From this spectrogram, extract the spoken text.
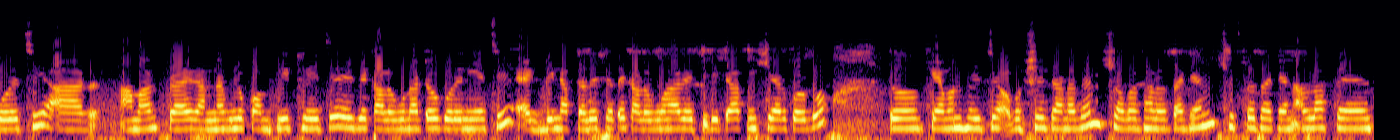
করেছি আর আমার প্রায় রান্নাগুলো কমপ্লিট হয়েছে। এই যে কালো বোনাটাও করে নিয়েছি। একদিন আপনাদের সাথে কালো বোনার রেসিপিটা আপনি শেয়ার করব। তো কেমন হয়েছে অবশ্যই জানাবেন। সবাই ভালো থাকেন, সুস্থ থাকেন। আল্লাহ হাফেজ।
